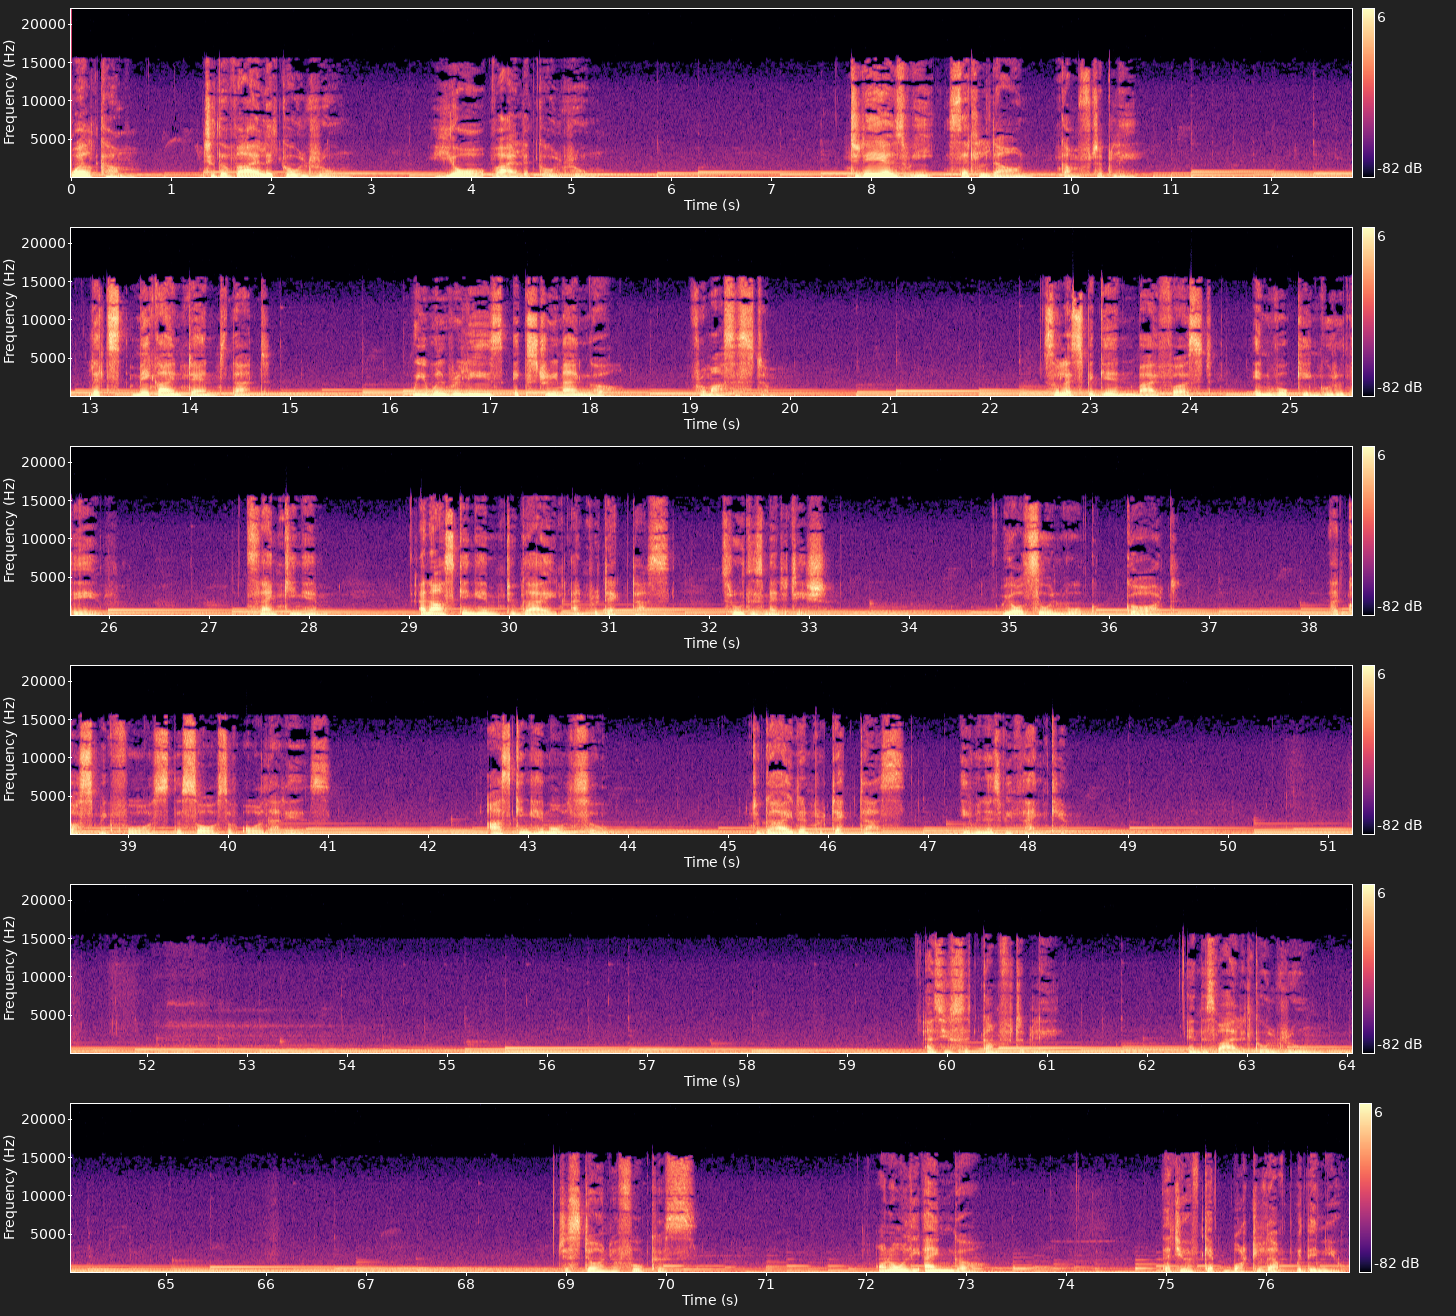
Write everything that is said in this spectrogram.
Welcome to the Violet Gold Room, your Violet Gold Room. Today, as we settle down comfortably, let's make our intent that we will release extreme anger from our system. So let's begin by first invoking Gurudev, thanking him and asking Him to guide and protect us through this meditation. We also invoke God, that cosmic force, the source of all that is, asking Him also to guide and protect us even as we thank Him. As you sit comfortably in this violet gold room, just turn your focus on all the anger that you have kept bottled up within you.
